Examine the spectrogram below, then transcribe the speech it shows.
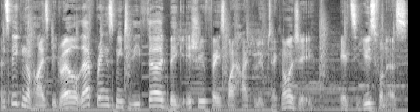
And speaking of high speed rail, that brings me to the third big issue faced by Hyperloop technology its usefulness.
